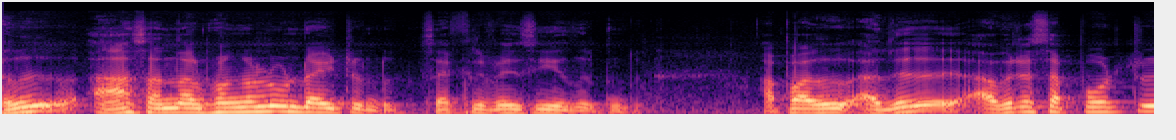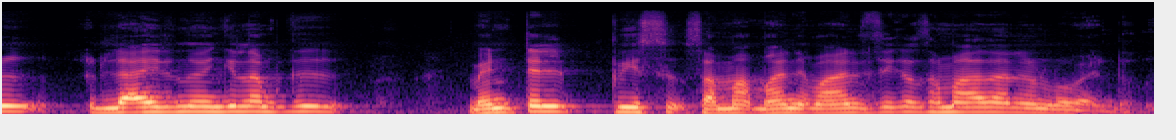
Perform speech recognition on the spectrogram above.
അത് ആ സന്ദർഭങ്ങളിലും ഉണ്ടായിട്ടുണ്ട്. സാക്രിഫൈസ് ചെയ്തിട്ടുണ്ട്. അപ്പോൾ അത് അത് അവരെ സപ്പോർട്ട് ഇല്ലായിരുന്നുവെങ്കിൽ നമുക്ക് മെന്റൽ പീസ് സമാ മാനസിക സമാധാനമാണല്ലോ വേണ്ടത്.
